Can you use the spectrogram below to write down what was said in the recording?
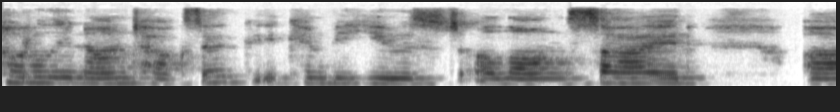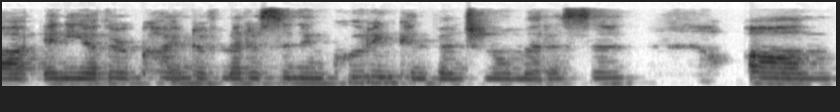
totally non-toxic. It can be used alongside uh, any other kind of medicine, including conventional medicine. Um,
